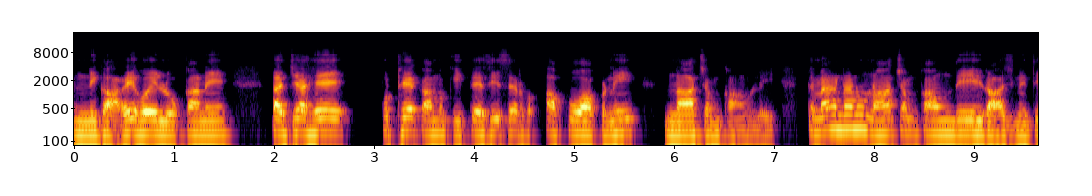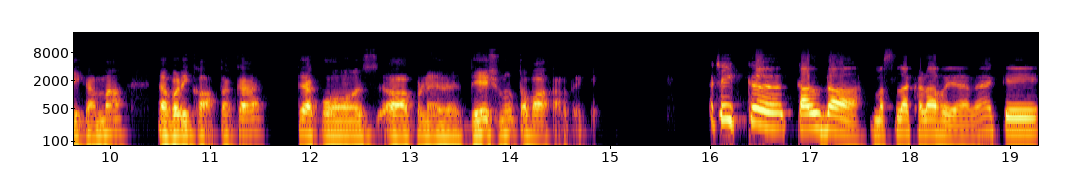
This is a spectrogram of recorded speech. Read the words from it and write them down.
ਨਿਗਾਰੇ ਹੋਏ ਲੋਕਾਂ ਨੇ ਅਜਿਹੇ ਪੁੱਠੇ ਕੰਮ ਕੀਤੇ ਸੀ ਸਿਰਫ ਆਪੋ ਆਪਣੀ ਨਾ ਚਮਕਾਉਣ ਲਈ। ਤੇ ਮੈਂ ਇਹਨਾਂ ਨੂੰ ਨਾ ਚਮਕਾਉਣ ਦੀ ਰਾਜਨੀਤੀ ਕਰਨਾ, ਇਹ ਬੜੀ ਘਾਤਕ ਹੈ ਤੇ ਆਪਣੇ ਦੇਸ਼ ਨੂੰ ਤਬਾਹ ਕਰ ਦੇਗੇ ਅੱਛਾ, ਇੱਕ ਕੱਲ ਦਾ ਮਸਲਾ ਖੜਾ ਹੋਇਆ ਹੈ ਕਿ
